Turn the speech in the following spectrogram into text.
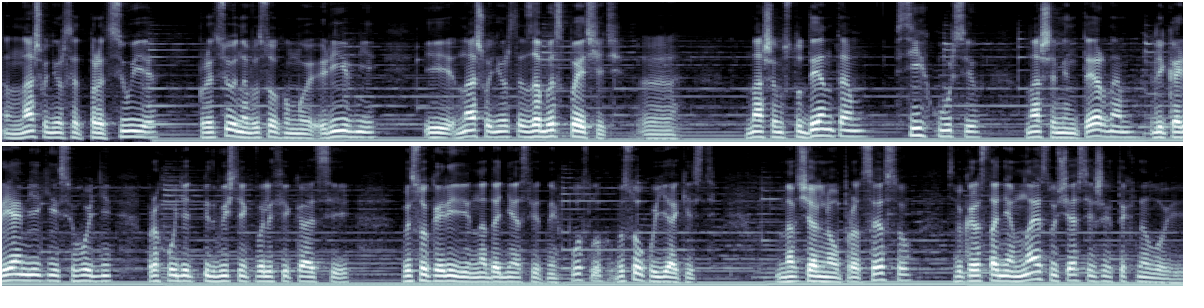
наш університет працює, працює на високому рівні, і наш університет забезпечить е, нашим студентам всіх курсів, нашим інтернам, лікарям, які сьогодні проходять підвищення кваліфікації, високий рівень надання освітних послуг, високу якість навчального процесу з використанням найсучасніших технологій.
